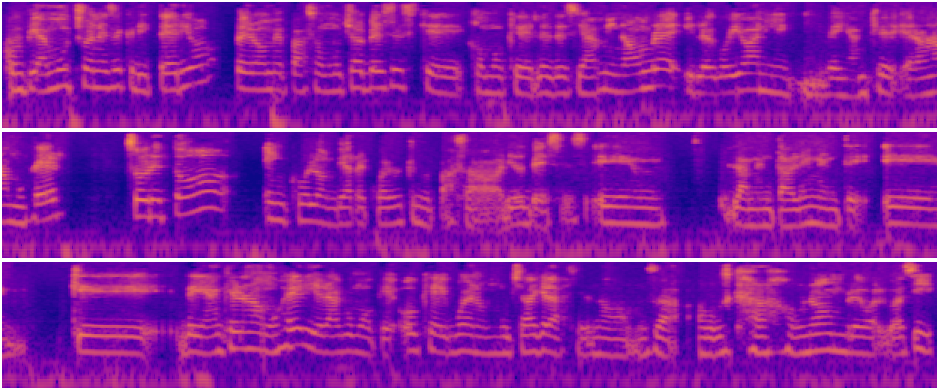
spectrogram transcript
confía mucho en ese criterio, pero me pasó muchas veces que como que les decía mi nombre y luego iban y, veían que era una mujer. Sobre todo en Colombia, recuerdo que me pasaba varias veces, eh, lamentablemente, eh, que veían que era una mujer y era como que, ok, bueno, muchas gracias, no vamos a, buscar a un hombre o algo así.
